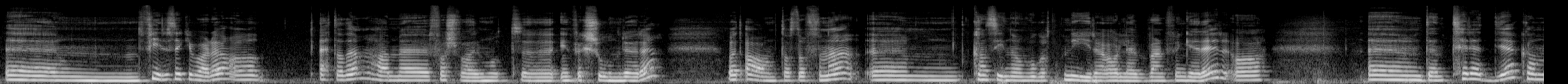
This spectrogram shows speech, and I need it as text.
Uh, fire stykker var det, og Et av dem har med forsvar mot uh, infeksjoner å gjøre. Og et annet av stoffene um, kan si noe om hvor godt nyre og leveren fungerer. Og um, den tredje kan,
